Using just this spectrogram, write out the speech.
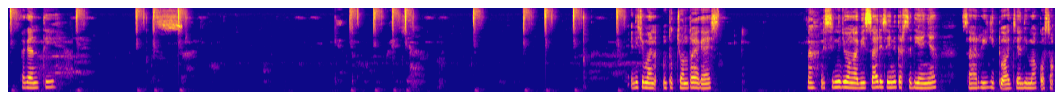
Kita ganti. Ini cuma untuk contoh ya guys. Nah, di sini juga nggak bisa. Di sini tersedianya Sari gitu aja 506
